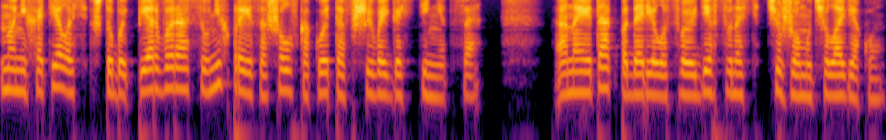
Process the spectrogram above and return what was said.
но не хотелось, чтобы первый раз у них произошел в какой-то вшивой гостинице. Она и так подарила свою девственность чужому человеку.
